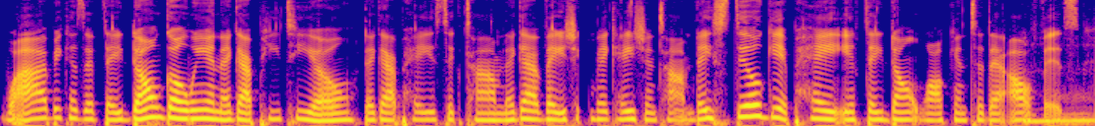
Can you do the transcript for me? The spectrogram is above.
Why? Because if they don't go in, they got PTO, they got paid sick time, they got vac- vacation time. They still get paid if they don't walk into that office. Mm-hmm.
